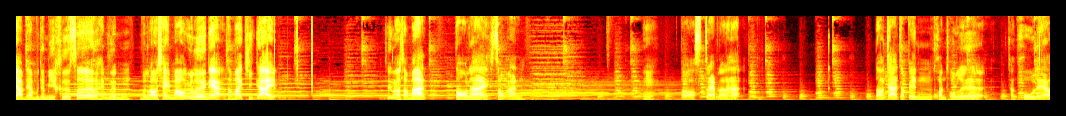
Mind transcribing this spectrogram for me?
ยับเนี่ยมันจะมีเคอร์เซอร์ให้เหมือนเหมือนเราใช้เมาส์อยู่เลยเนี่ย สามารถคลิกได้ ซึ่งเราสามารถ ต่อได้ 2 อัน นี่ ต่อส t ตร p แล้วนะฮะ นอกจากจะเป็นคอนโทรลเลอร์ทั้งคู่แล้ว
